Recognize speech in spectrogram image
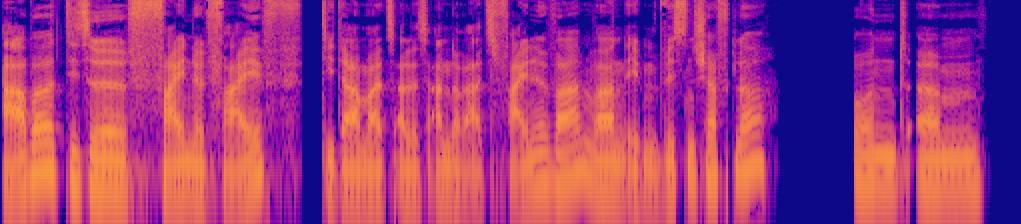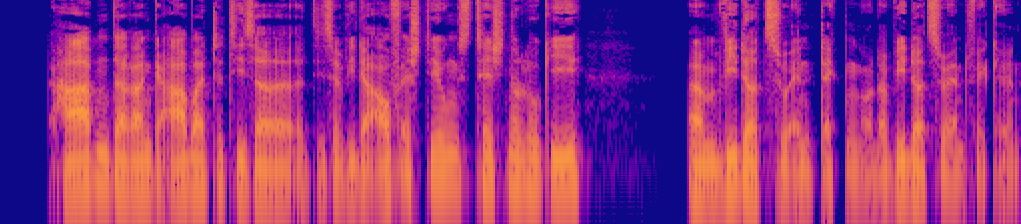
Aber diese Final Five, die damals alles andere als Final waren, waren eben Wissenschaftler und ähm, haben daran gearbeitet, diese, diese Wiederauferstehungstechnologie ähm, wieder zu entdecken oder wieder zu entwickeln.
